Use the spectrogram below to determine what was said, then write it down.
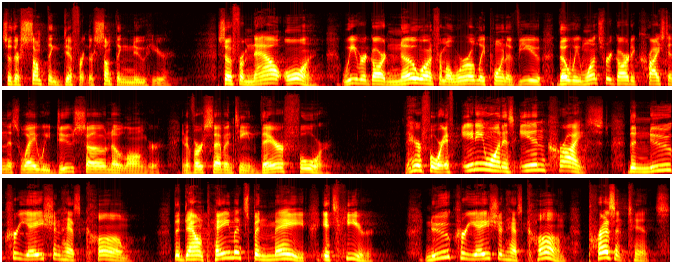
so there's something different, there's something new here. So from now on, we regard no one from a worldly point of view. Though we once regarded Christ in this way, we do so no longer. And in verse 17, therefore, therefore, if anyone is in Christ, the new creation has come. The down payment's been made, it's here. New creation has come, present tense.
